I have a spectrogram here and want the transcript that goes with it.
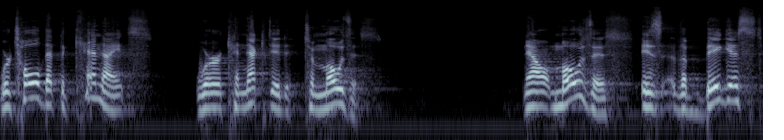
We're told that the Kenites were connected to Moses. Now, Moses is the biggest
